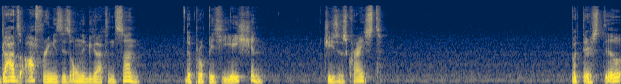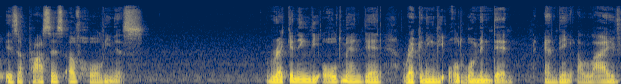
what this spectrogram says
God's offering is his only begotten Son, the propitiation, Jesus Christ. But there still is a process of holiness. Reckoning the old man dead, reckoning the old woman dead, and being alive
